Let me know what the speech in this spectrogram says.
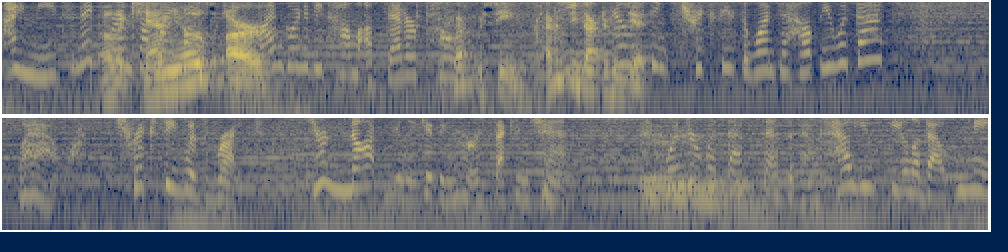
I need to make Oh, the friends on my cameos own are- I'm going to become a better pony. Who have we seen? I haven't seen you Doctor Whooves really yet. think Trixie's the one to help you with that? Wow, Trixie was right. You're not really giving her a second chance. I wonder what that mm. says about how you feel about me.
